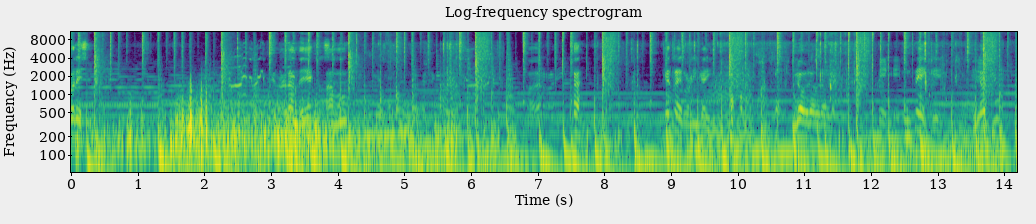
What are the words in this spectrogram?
parece? Es más grande, ¿eh? Vamos. A ver, Rolinga. ¿Qué trae Rolinga ahí? mirá, mirá, mirá, mirá. Peje. Un peje. ¿Y el otro?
